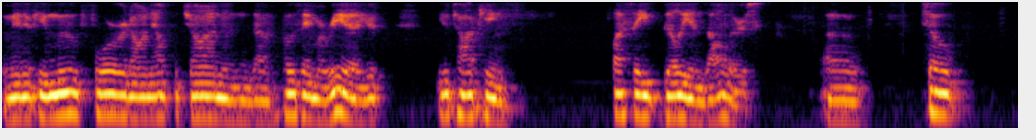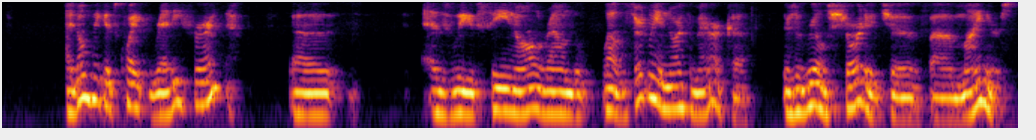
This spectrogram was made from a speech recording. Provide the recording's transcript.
I mean, if you move forward on El Pachon and uh, Jose Maria, you're you're talking plus eight billion dollars. Uh, so I don't think it's quite ready for it uh, as we've seen all around the well, certainly in North America, there's a real shortage of uh, miners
